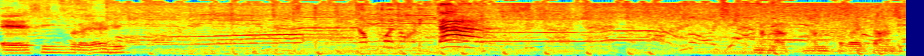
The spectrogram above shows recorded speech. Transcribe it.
Eh, sí, juraría que sí. ¡No puedo gritar! No me, no me puedo solamente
